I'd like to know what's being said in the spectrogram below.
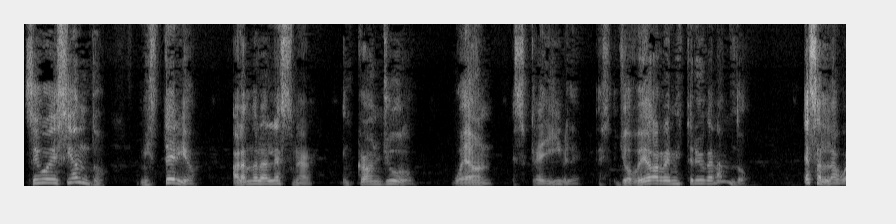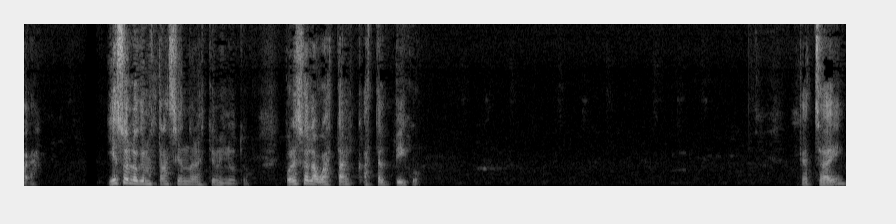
Sigo diciendo, Misterio, hablando de la Lesnar, en Crown Jewel, weón, es creíble. yo veo a Rey Misterio ganando. Esa es la weá. Y eso es lo que nos están haciendo en este minuto. Por eso la weá está hasta el pico. ¿Cachai?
